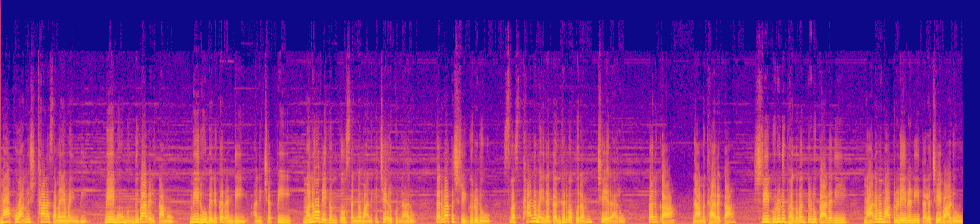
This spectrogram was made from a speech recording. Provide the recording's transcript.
మాకు అనుష్ఠాన సమయమైంది. మేము ముందుగా వెళ్తాము. మీరు వెనుక రండి అని చెప్పి మనోవేగంతో సంగమానికి చేరుకున్నారు. తర్వాత శ్రీ గురుడు స్వస్థానమైన గంధర్వపురం చేరారు. కనుక నామధారక శ్రీ గురుడు భగవంతుడు కాడని మానవ తలచేవాడు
